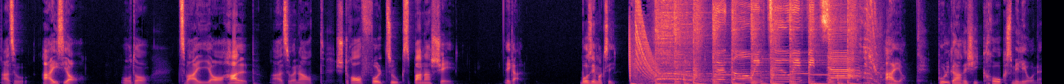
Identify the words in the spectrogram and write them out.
Also ein Jahr oder zwei Jahre halb, also eine Art Strafvollzugspanaché. Egal. Wo sind wir gewesen? Ah ja, bulgarische Koksmillionen.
